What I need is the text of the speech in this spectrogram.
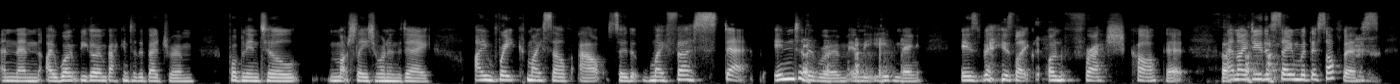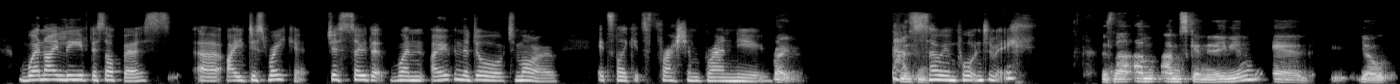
and then I won't be going back into the bedroom probably until much later on in the day, I rake myself out so that my first step into the room in the evening is, is like on fresh carpet. And I do the same with this office. When I leave this office, uh, I just rake it just so that when I open the door tomorrow, it's like it's fresh and brand new. Right. That's Listen, so important to me. It's not. I'm I'm Scandinavian, and you know,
